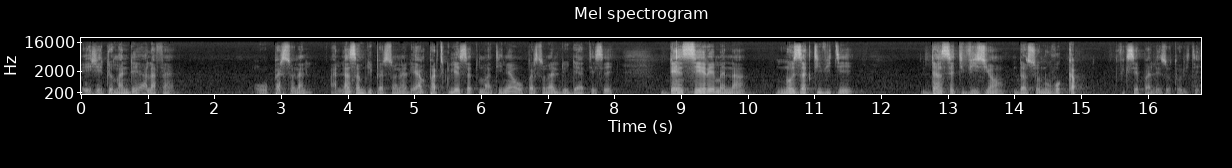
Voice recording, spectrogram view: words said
Et j'ai demandé à la fin au personnel, à l'ensemble du personnel, et en particulier cette matinée au personnel du DATC, d'insérer maintenant nos activités dans cette vision, dans ce nouveau cap fixé par les autorités,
